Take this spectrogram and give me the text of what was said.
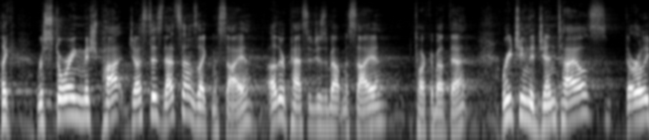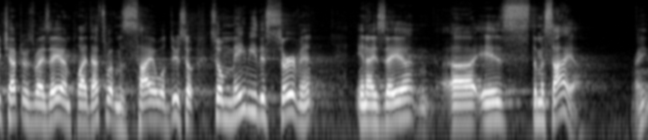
Like restoring mishpat, justice, that sounds like Messiah. Other passages about Messiah talk about that. Reaching the Gentiles, the early chapters of Isaiah imply that's what Messiah will do. So, so maybe this servant in Isaiah uh, is the Messiah, right?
